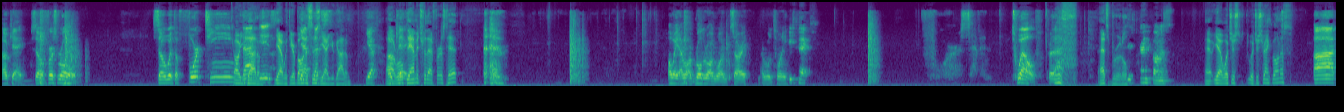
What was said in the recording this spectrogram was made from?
Okay, so first roll. So with a fourteen, Oh, you that got him. is- yeah, with your bonuses, that's- yeah, you got him. Yep. Uh, okay. Roll damage for that first hit. Oh wait, I rolled the wrong one. Sorry, I rolled a twenty. six. Four, seven, twelve for that. Oof, that's brutal. Your strength bonus. Uh, yeah, what's your what's your strength bonus? Uh,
